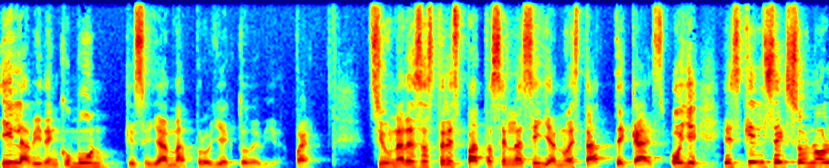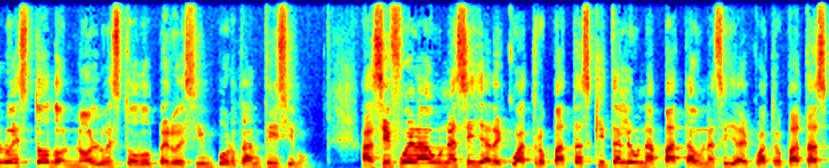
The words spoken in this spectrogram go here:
y la vida en común, que se llama proyecto de vida. Bueno, si una de esas tres patas en la silla no está, te caes. Oye, es que el sexo no lo es todo, no lo es todo, pero es importantísimo. Así fuera una silla de cuatro patas, quítale una pata a una silla de cuatro patas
